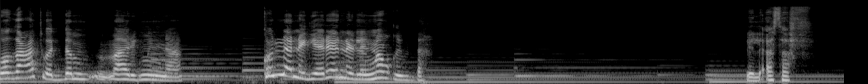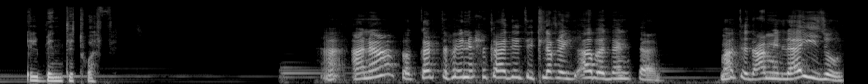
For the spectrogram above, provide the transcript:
وقعت والدم مارق منها. كلنا جرينا للموقف ده. للأسف البنت توفت. أنا فكرت فين الحكاية دي تتلغي أبدا تاني. ما تدعمي لأي زول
